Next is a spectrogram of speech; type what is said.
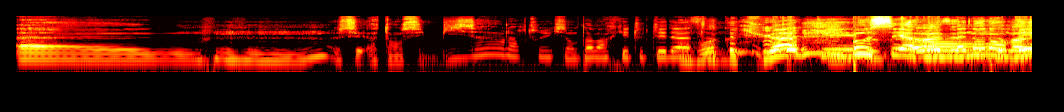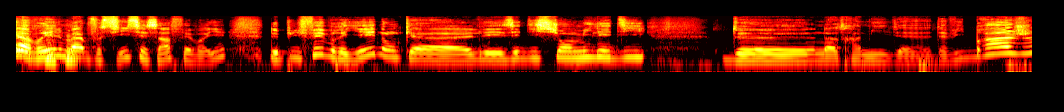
Euh... c'est- Attends, c'est bizarre leur truc, ils ont pas marqué toutes les On dates. voit que tu as bossé Ah avant. Bah non, non, mai, avril, ma- si, c'est ça, février. Depuis février, donc euh, les éditions Milady de notre ami de- David Brage,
